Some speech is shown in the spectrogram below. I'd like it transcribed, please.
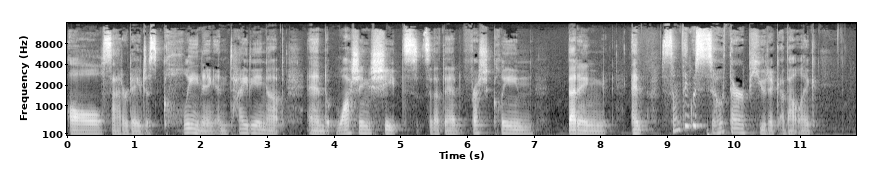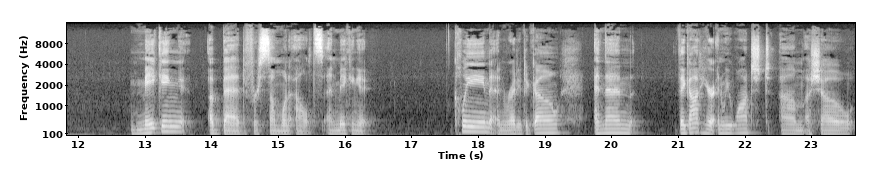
all Saturday just cleaning and tidying up and washing sheets so that they had fresh, clean bedding. And something was so therapeutic about like making a bed for someone else and making it clean and ready to go. And then they got here and we watched um, a show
